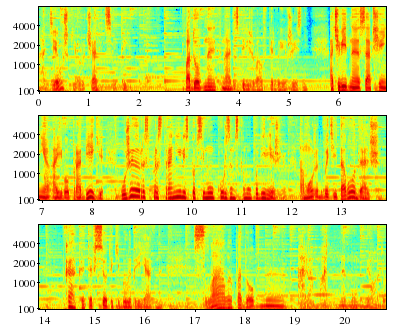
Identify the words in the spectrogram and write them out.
а девушки вручали цветы. Подобное Кнабис переживал впервые в жизни. Очевидное сообщение о его пробеге уже распространились по всему Курзамскому побережью, а может быть и того дальше. Как это все-таки было приятно! Слава подобна ароматному меду.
